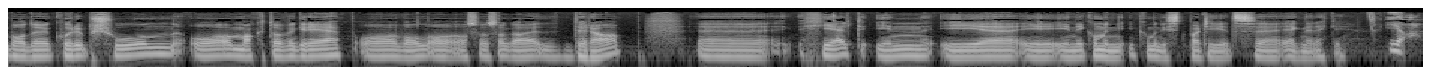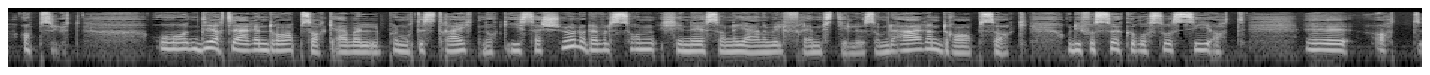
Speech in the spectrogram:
både korrupsjon og maktovergrep og vold, og også sågar drap. Eh, helt inn i, inn i kommunistpartiets eh, egne rekker. Ja, absolutt. Og det at det er en drapssak er vel på en måte streit nok i seg sjøl, og det er vel sånn kineserne gjerne vil fremstille det som. Det er en drapssak. Og de forsøker også å si at, uh, at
